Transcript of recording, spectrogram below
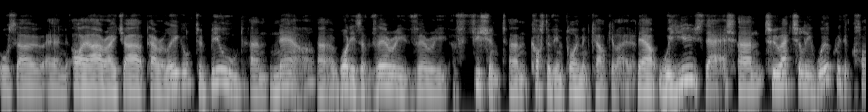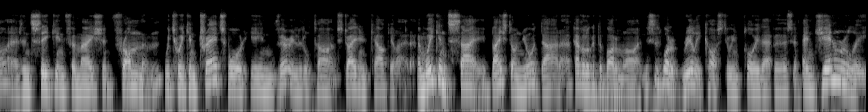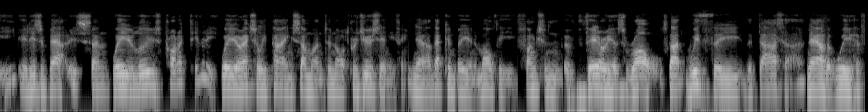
also an IR, HR paralegal to build um, now uh, what is a very, very efficient um, cost of employment calculator. Now, we use that um, to actually work with a client and seek information from them, which we can transport in very little time straight into calculator. And we can say, based on your data, have a look at the bottom line. This is what it really costs to employ that person. And generally, it is about is um, where you lose productivity, where you're actually paying someone to not produce anything. Now, that can be in a multi-function of various roles, but with the the data now that we have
